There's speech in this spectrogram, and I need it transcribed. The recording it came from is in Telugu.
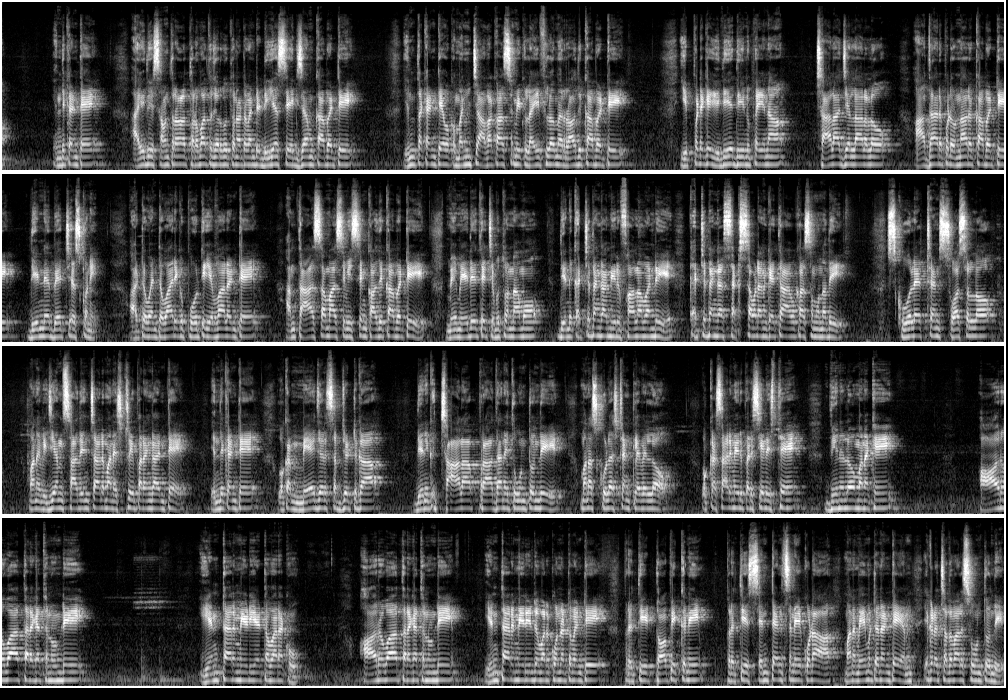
ఎందుకంటే ఐదు సంవత్సరాల తర్వాత జరుగుతున్నటువంటి డిఎస్సి ఎగ్జామ్ కాబట్టి ఇంతకంటే ఒక మంచి అవకాశం మీకు లైఫ్లో మీరు రాదు కాబట్టి ఇప్పటికే ఇదే దీనిపైన చాలా జిల్లాలలో ఆధారపడి ఉన్నారు కాబట్టి దీన్నే బేస్ చేసుకొని అటువంటి వారికి పోటీ ఇవ్వాలంటే అంత ఆసమాసి విషయం కాదు కాబట్టి మేము ఏదైతే చెబుతున్నామో దీన్ని ఖచ్చితంగా మీరు ఫాలో అవ్వండి. ఖచ్చితంగా సక్సెస్ అవ్వడానికి అయితే అవకాశం ఉన్నది. స్కూల్ అండ్ సోషల్లో మన విజయం సాధించాలి మన హిస్టరీ పరంగా అంటే. ఎందుకంటే ఒక మేజర్ సబ్జెక్టుగా దీనికి చాలా ప్రాధాన్యత ఉంటుంది మన స్కూల్ అసిస్టెంట్ లెవెల్లో ఒక్కసారి మీరు పరిశీలిస్తే దీనిలో మనకి ఆరవ తరగతి నుండి ఇంటర్మీడియట్ వరకు ఆరవ తరగతి నుండి ఇంటర్మీడియట్ వరకు ఉన్నటువంటి ప్రతి టాపిక్ని ప్రతి సెంటెన్స్ని కూడా మనం ఏమిటనంటే ఇక్కడ చదవాల్సి ఉంటుంది.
